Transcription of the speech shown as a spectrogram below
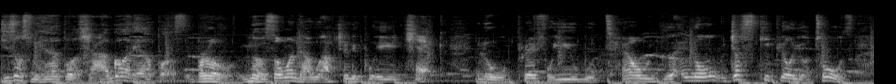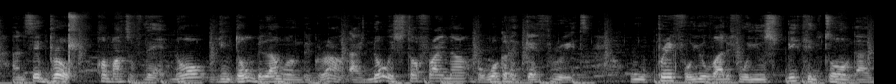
Jesus will help us, shall God help us, bro. No, someone that will actually put you in check. You know, will pray for you, will tell you, you know, just keep you on your toes and say, bro, come out of there. No, you don't belong on the ground. I know it's tough right now, but we're gonna get through it. We'll pray for you over phone. You speak in tongue and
